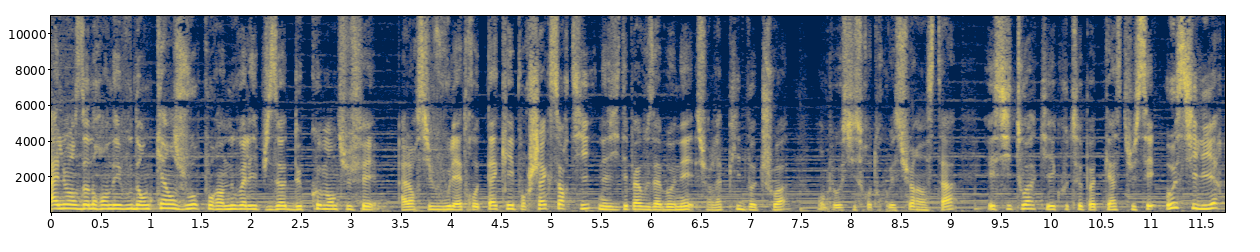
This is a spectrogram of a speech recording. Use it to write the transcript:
Allez, on se donne rendez-vous dans 15 jours pour un nouvel épisode de Comment tu fais. Alors si vous voulez être au taquet pour chaque sortie, n'hésitez pas à vous abonner sur l'appli de votre choix. On peut aussi se retrouver sur Insta. Et si toi qui écoutes ce podcast, tu sais aussi lire,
